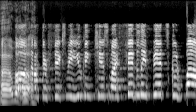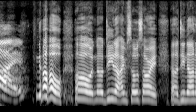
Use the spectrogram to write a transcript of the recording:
Uh, well, Oh, well, Doctor, fix me. You can kiss my fiddly bits goodbye. No! Oh no, Dina, I'm so sorry. Uh, Dinana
